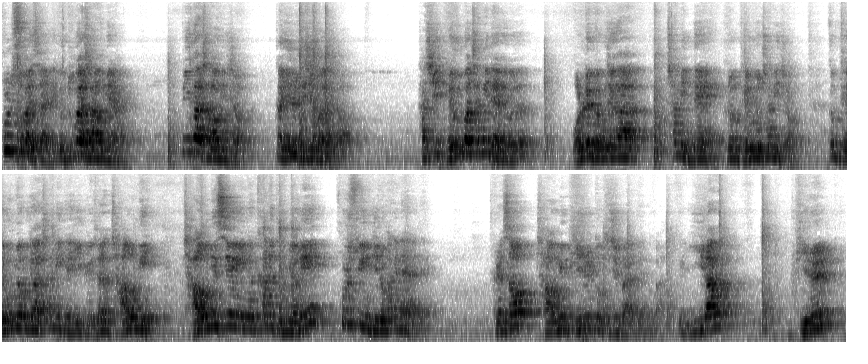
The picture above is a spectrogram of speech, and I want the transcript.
홀수가 있어야 돼. 그 누가 자음이야? B가 자음이죠. 그러니까 얘를 뒤집어야죠. 다시 대우가 참이 돼야 되거든. 원래 명제가 참인데 그럼 대우는 참이죠. 그럼 대우 명제가 참이 되기 위해서는 자음이 자음이 쓰여 있는 카드 뒷면이 홀수인지를 확인해야 돼. 그래서 자음인 B를 또 뒤집어야 되는 거야. 2랑 B를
